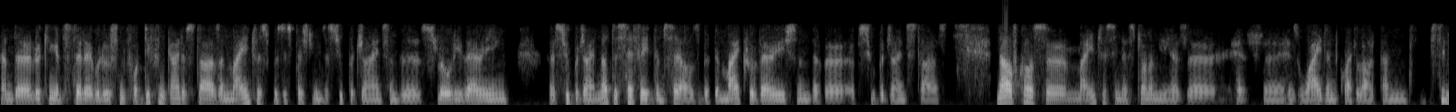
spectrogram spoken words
and uh, looking at stellar evolution for different kind of stars. And my interest was especially in the supergiants and the slowly varying uh, supergiant, not the Cepheid themselves, but the micro variation of, uh, of supergiant stars. Now, of course, uh, my interest in astronomy has uh, has uh, has widened quite a lot. I'm still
